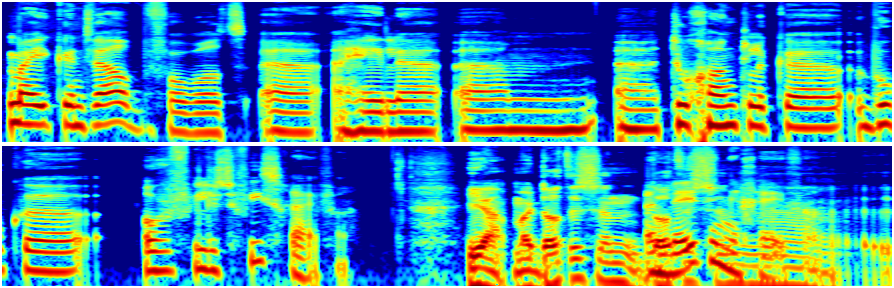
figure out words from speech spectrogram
Maar je kunt wel bijvoorbeeld eh, hele ehm, eh, toegankelijke boeken over filosofie schrijven. Ja, maar dat is een... dat is een, geven. eh,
